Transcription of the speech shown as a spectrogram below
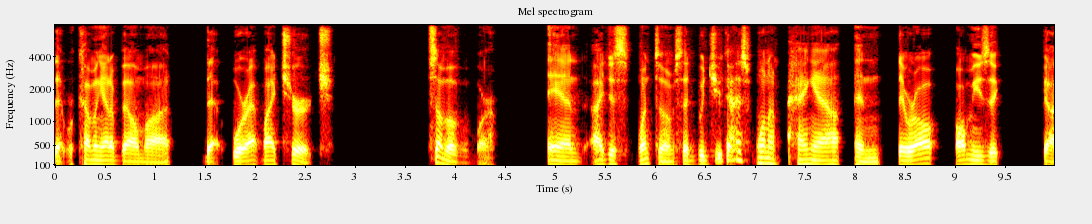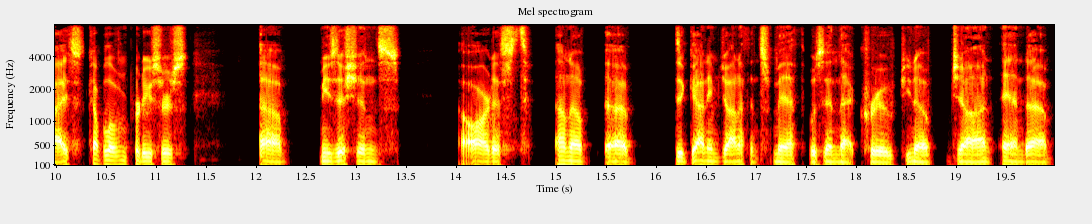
that were coming out of Belmont that were at my church. Some of them were, and I just went to them and said, "Would you guys want to hang out?" And they were all all music guys, a couple of them producers, uh, musicians, artists. I don't know. Uh, the guy named Jonathan Smith was in that crew. Do you know John? And um,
